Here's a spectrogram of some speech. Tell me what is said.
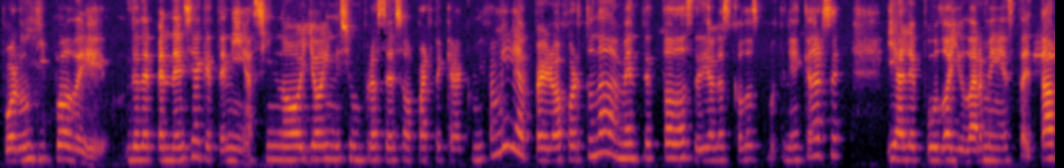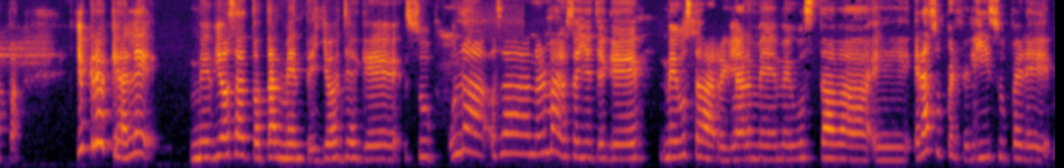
por un tipo de, de dependencia que tenía, sino yo inicié un proceso aparte que era con mi familia, pero afortunadamente todo se dio las cosas como tenían que darse y Ale pudo ayudarme en esta etapa. Yo creo que Ale me vio, o sea, totalmente. Yo llegué, su, una, o sea, normal, o sea, yo llegué, me gustaba arreglarme, me gustaba, eh, era súper feliz, súper, eh,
